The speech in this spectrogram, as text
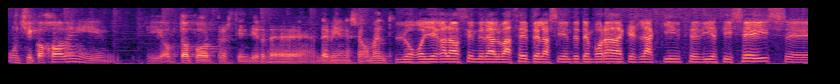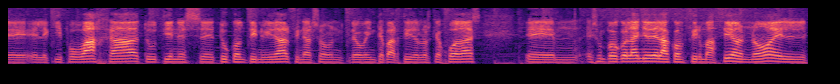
un chico joven y, y optó por prescindir de, de mí en ese momento. Luego llega la opción del Albacete la siguiente temporada, que es la 15-16. eh, el equipo baja, tú tienes eh, tu continuidad. Al final son, creo, 20 partidos los que juegas. Eh, es un poco el año de la confirmación, ¿no? El,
